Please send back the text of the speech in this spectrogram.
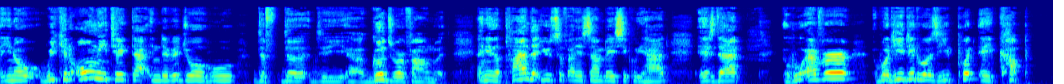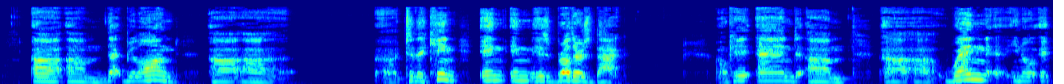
You know, we can only take that individual who the the, the uh, goods were found with. And the plan that Yusuf alayhi salam basically had is that whoever, what he did was he put a cup uh, um, that belonged uh, uh, uh, to the king in, in his brother's bag. Okay, and um, uh, when you know it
